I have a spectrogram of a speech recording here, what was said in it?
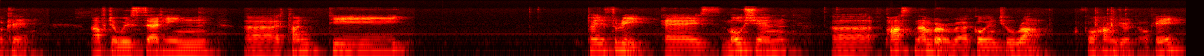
Okay, after we set in uh, 20, 23 as motion uh, pass number, we are going to run 400. Okay,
